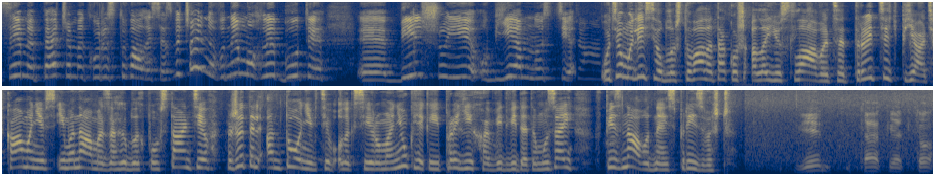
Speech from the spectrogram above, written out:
цими печами користувалися. Звичайно, вони могли бути е, більшої об'ємності. У цьому лісі облаштували також алею слави. Це 35 каменів з іменами загиблих повстанців. Житель Антонівців Олексій Романюк, який приїхав відвідати музей, впізнав одне із прізвищ. Він так як то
